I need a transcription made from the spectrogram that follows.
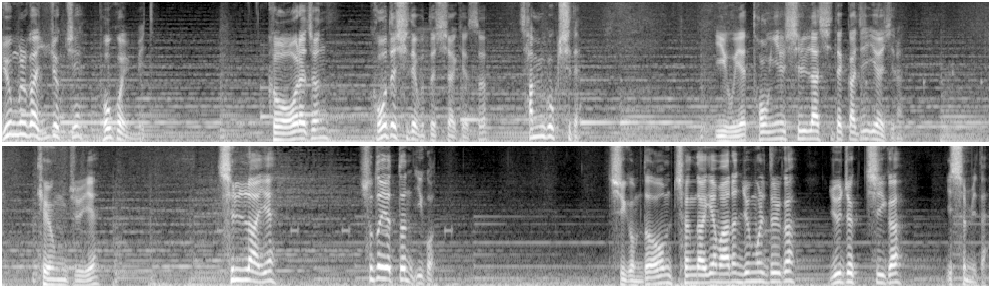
유물과 유적지의 보고입니다. 그 오래전 고대 시대부터 시작해서 삼국시대 이후에 통일 신라 시대까지 이어지는 경주의 신라의 수도였던 이곳. 지금도 엄청나게 많은 유물들과 유적지가 있습니다.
